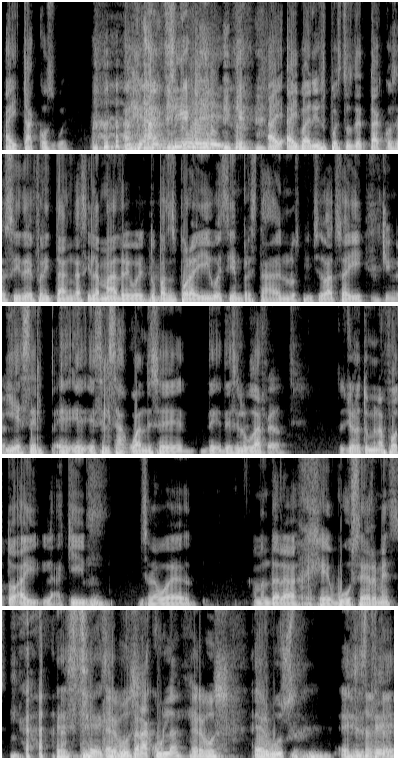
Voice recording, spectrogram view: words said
hay tacos, güey. Hay, hay- sí, güey. Hay, hay varios puestos de tacos así de fritangas y la madre, güey. Tú pasas por ahí, güey, siempre están los pinches vatos ahí. Y es el, eh, es el zaguán de ese, de, de ese lugar. Entonces yo le tomé una foto, ahí, aquí se la voy a, a mandar a Jebus Hermes, este, Jebus. Drácula, Airbus. Airbus, este,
